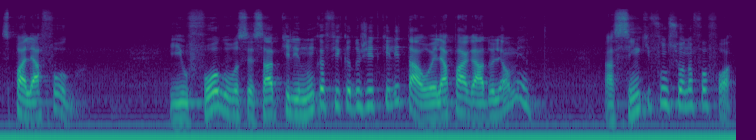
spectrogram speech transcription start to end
espalhar fogo. E o fogo, você sabe que ele nunca fica do jeito que ele está, ou ele é apagado ou ele aumenta. Assim que funciona a fofoca.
